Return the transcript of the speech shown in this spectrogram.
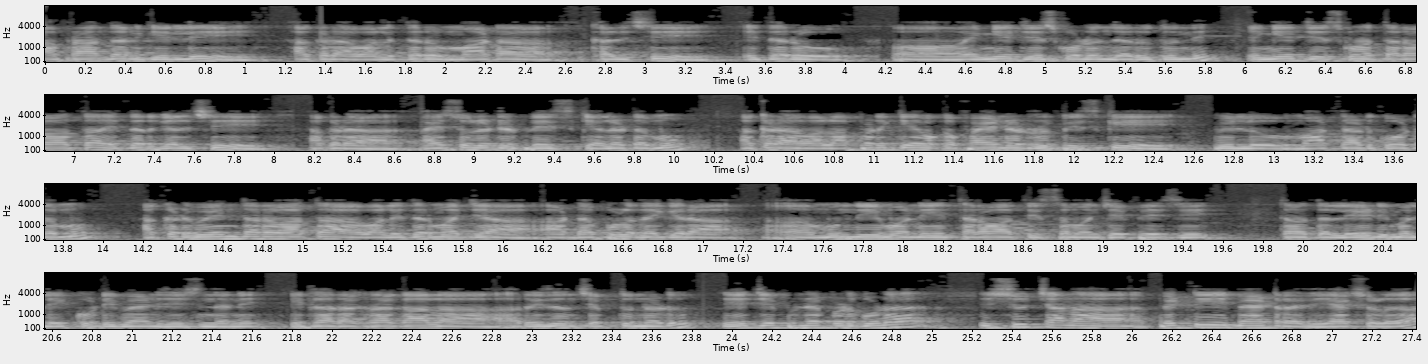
ఆ ప్రాంతానికి వెళ్ళి అక్కడ వాళ్ళిద్దరు మాట కలిసి ఇద్దరు ఎంగేజ్ చేసుకోవడం జరుగుతుంది. ఎంగేజ్ చేసుకున్న తర్వాత ఇద్దరు కలిసి అక్కడ ఐసోలేటెడ్ ప్లేస్కి వెళ్ళటము. అక్కడ వాళ్ళు అప్పటికే ఒక ఫైవ్ హండ్రెడ్ రూపీస్కి వీళ్ళు మాట్లాడుకోవటము. అక్కడ పోయిన తర్వాత వాళ్ళిద్దరి మధ్య ఆ డబ్బుల దగ్గర ముందు ఇవ్వమని తర్వాత ఇస్తామని చెప్పేసి తర్వాత లేడీ మళ్ళీ ఎక్కువ డిమాండ్ చేసిందని ఇట్లా రకరకాల రీజన్స్ చెప్తున్నాడు. ఏం చెప్పినప్పుడు కూడా ఇష్యూ చాలా పెట్టి మ్యాటర్ అది యాక్చువల్గా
